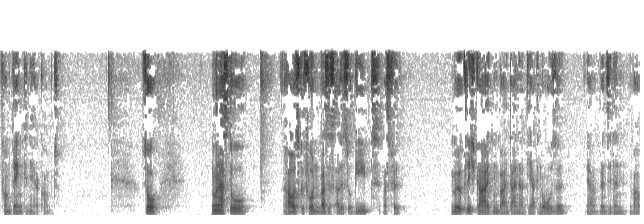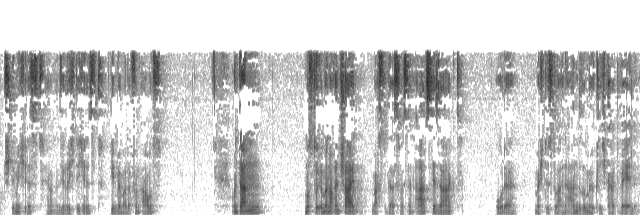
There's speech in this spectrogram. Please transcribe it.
vom Denken herkommt. So, nun hast du herausgefunden, was es alles so gibt, was für Möglichkeiten bei deiner Diagnose, ja, wenn sie denn überhaupt stimmig ist, ja, wenn sie richtig ist, gehen wir mal davon aus. Und dann musst du immer noch entscheiden, machst du das, was dein Arzt dir sagt, oder möchtest du eine andere Möglichkeit wählen,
